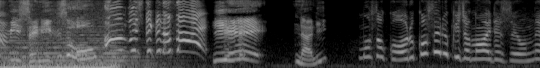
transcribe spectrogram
たー！店に行くぞ。おんぶしてください！え。何？まさか歩かせる気じゃないですよね？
